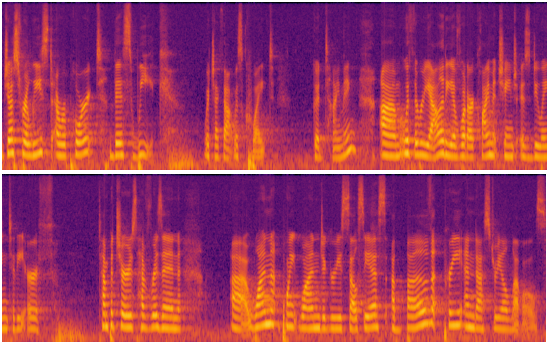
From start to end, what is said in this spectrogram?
just released a report this week, which I thought was quite good timing, um, with the reality of what our climate change is doing to the earth. Temperatures have risen uh, 1.1 degrees Celsius above pre industrial levels.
